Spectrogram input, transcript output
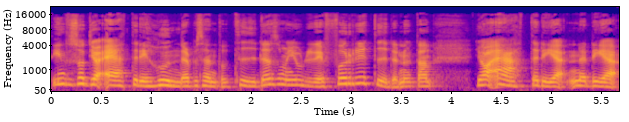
det är inte så att jag äter det 100% av tiden som jag gjorde det förr i tiden utan jag äter det när det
